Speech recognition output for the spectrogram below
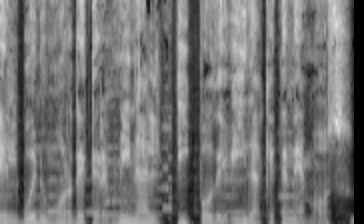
El buen humor determina el tipo de vida que tenemos.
